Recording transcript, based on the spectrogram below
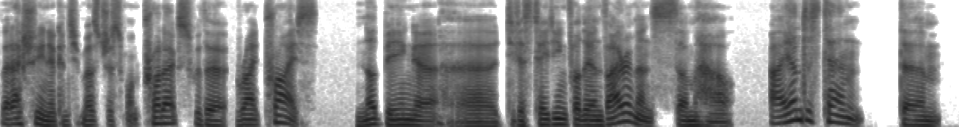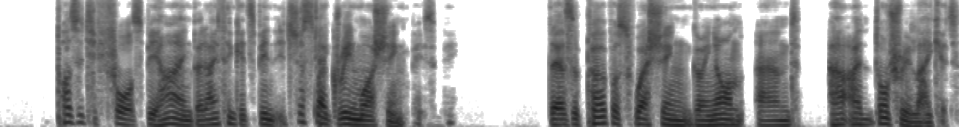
But actually, you know, consumers just want products with the right price not being uh, uh, devastating for the environment somehow. I understand the um, positive force behind, but I think it's been, it's just like greenwashing, basically. There's a purpose washing going on, and I, I don't really like it.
